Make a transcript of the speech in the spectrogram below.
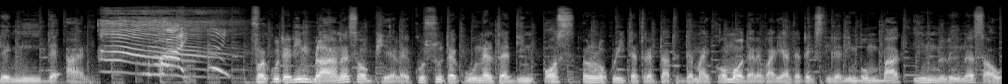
25.000 de ani făcute din blană sau piele, cusute cu unelte din os, înlocuite treptat de mai comodele variante textile din bumbac, in, lână sau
